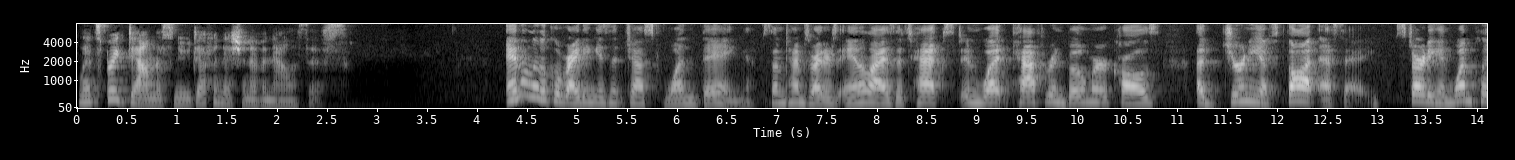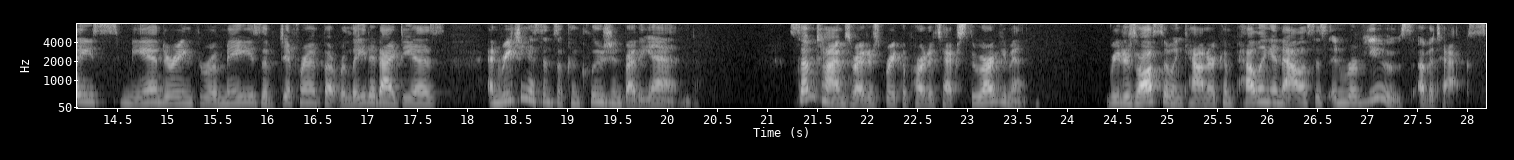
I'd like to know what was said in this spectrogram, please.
Let's break down this new definition of analysis. Analytical writing isn't just one thing. Sometimes writers analyze a text in what Katherine Bomer calls a journey of thought essay, starting in one place, meandering through a maze of different but related ideas, and reaching a sense of conclusion by the end. Sometimes writers break apart a text through argument. Readers also encounter compelling analysis in reviews of a text.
